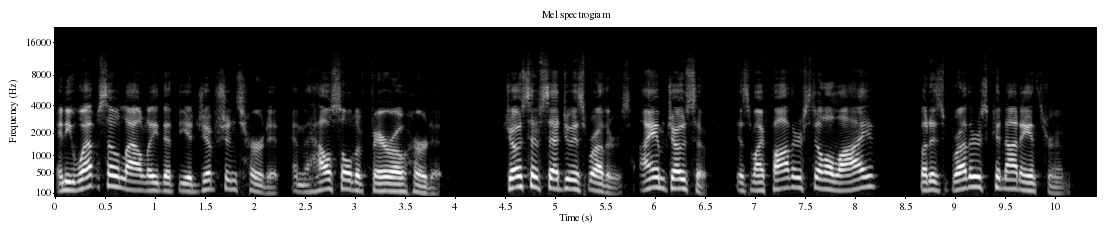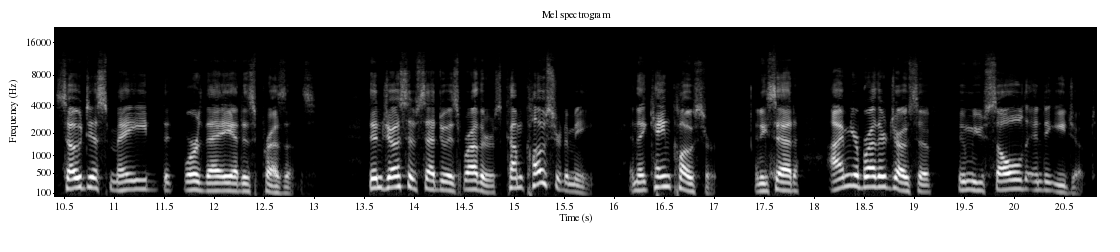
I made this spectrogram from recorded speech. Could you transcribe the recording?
And he wept so loudly that the Egyptians heard it, and the household of Pharaoh heard it. Joseph said to his brothers, I am Joseph. Is my father still alive? But his brothers could not answer him. So dismayed were they at his presence. Then Joseph said to his brothers, Come closer to me. And they came closer. And he said, I'm your brother Joseph, whom you sold into Egypt.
